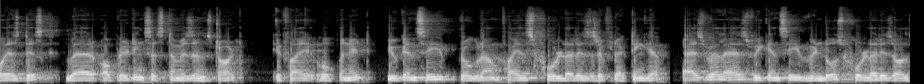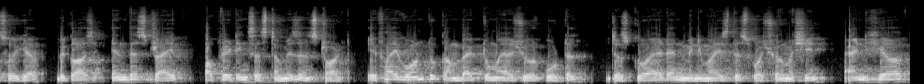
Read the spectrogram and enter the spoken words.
OS disk where operating system is installed. If I open it, you can see program files folder is reflecting here as well as we can see Windows folder is also here because in this drive operating system is installed. If I want to come back to my Azure portal, just go ahead and minimize this virtual machine and here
